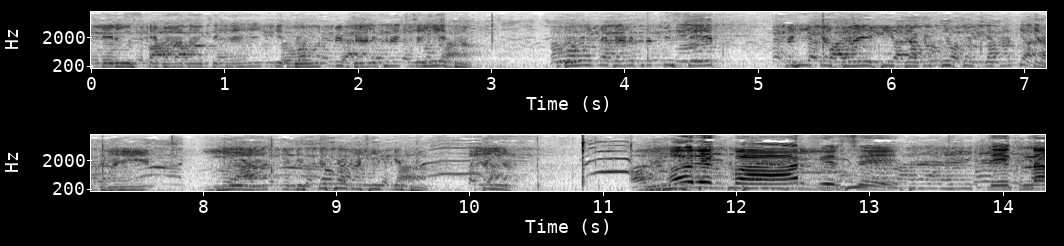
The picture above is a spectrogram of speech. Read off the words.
फिर उसके बाद आप कि दो ओवर में रन चाहिए था। दो ओवर में रन की सेव नहीं कर पाए टीम जगहपुर तो क्या कर रहे हैं। ये आज का डिस्कस होगा के और एक बार फिर से देखना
